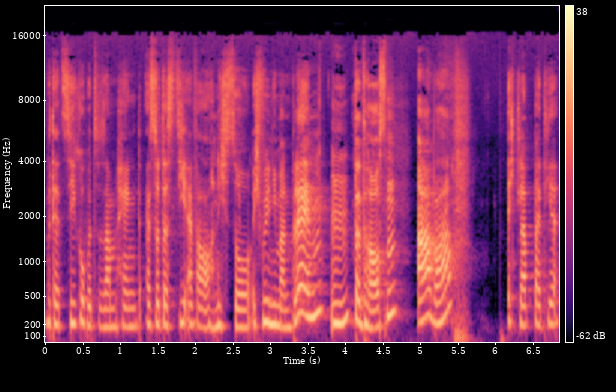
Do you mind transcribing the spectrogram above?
mit der Zielgruppe zusammenhängt. Also, dass die einfach auch nicht so, ich will niemanden blamen mhm. da draußen, aber ich glaube, bei dir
